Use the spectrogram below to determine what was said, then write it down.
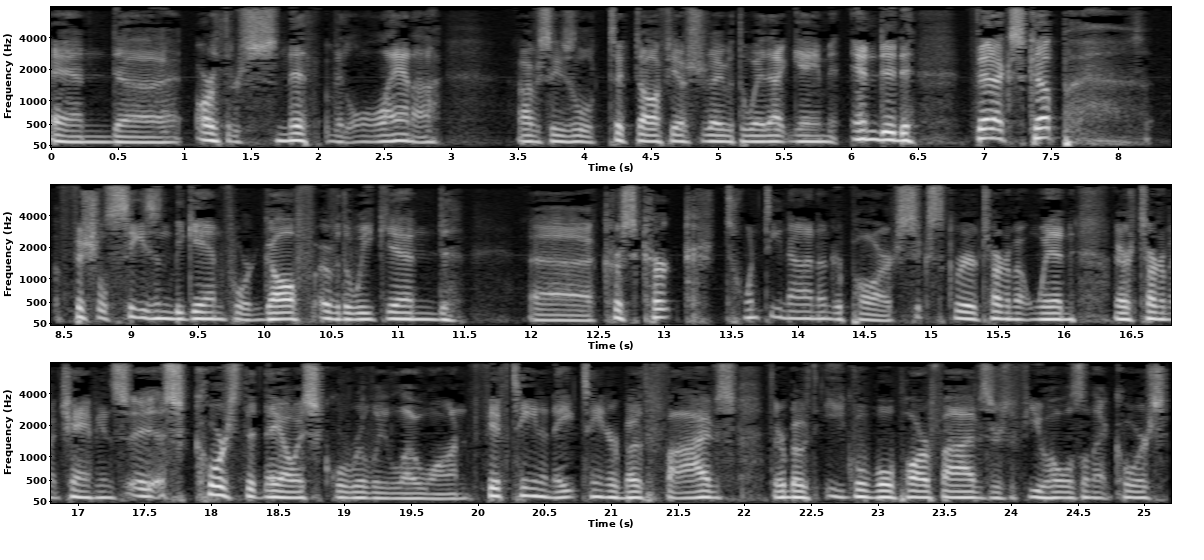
and uh, Arthur Smith of Atlanta. Obviously, he was a little ticked off yesterday with the way that game ended. FedEx Cup official season began for golf over the weekend. Uh, Chris Kirk, 29 under par, sixth career tournament win. They're tournament champions. It's a course that they always score really low on. 15 and 18 are both fives. They're both equal par fives. There's a few holes on that course.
